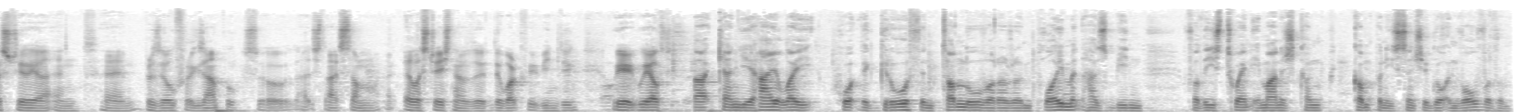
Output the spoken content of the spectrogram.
Australia and um, Brazil, for example. So that's that's some illustration of the, the work we've been doing. We, we also uh, can you highlight what the growth in turnover or employment has been for these 20 managed com companies since you got involved with them?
